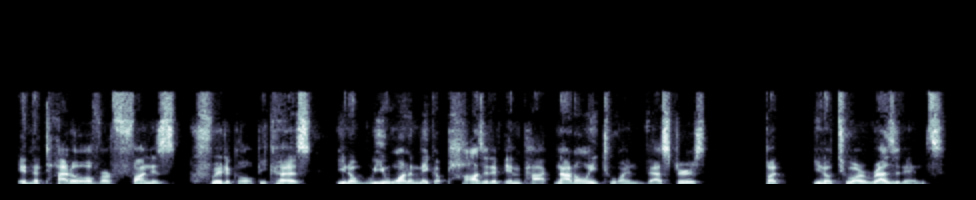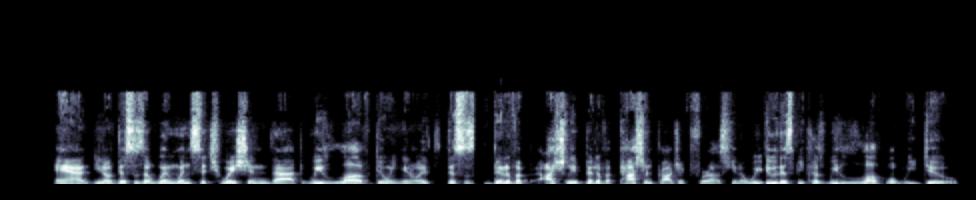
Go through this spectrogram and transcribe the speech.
in the title of our fund is critical because, you know, we want to make a positive impact not only to our investors, but, you know, to our residents and you know this is a win-win situation that we love doing you know it's this is a bit of a actually a bit of a passion project for us you know we do this because we love what we do.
